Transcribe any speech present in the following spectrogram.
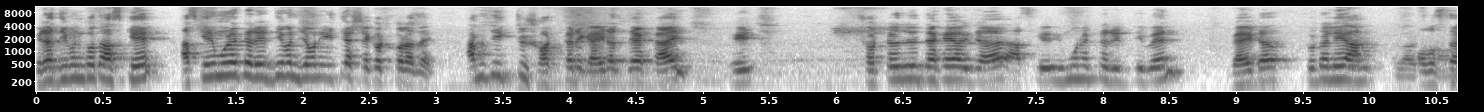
এটা দিবেন কত আজকে? আজকে এমন একটা রেট দিবেন যেমন ইতিহাস রেকর্ড করা যায়। আমি যদি একটু শর্টকাটে গাড়িটা দেখাই এই শর্টকাটে যদি দেখাই এটা আজকে এমন একটা রেট দিবেন। গাড়িটা টোটালি অবস্থা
